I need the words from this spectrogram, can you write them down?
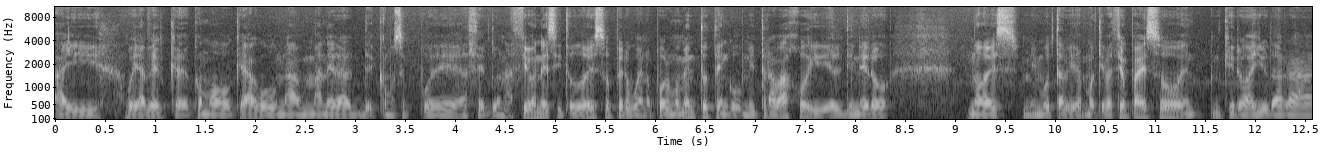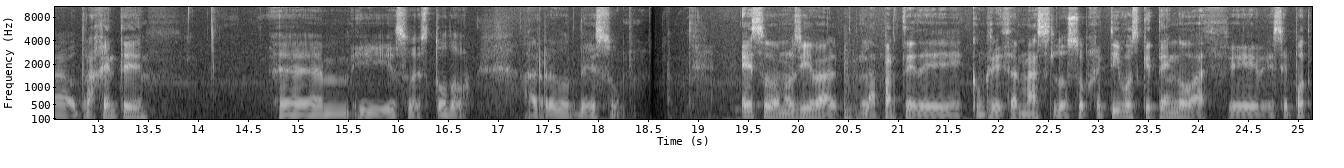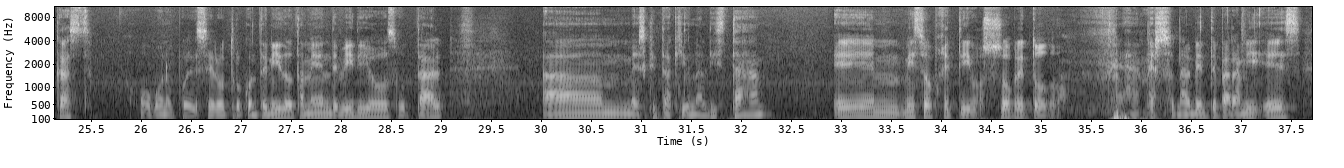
ahí voy a ver cómo que hago una manera de cómo se puede hacer donaciones y todo eso. Pero bueno, por el momento tengo mi trabajo y el dinero no es mi motivación para eso. Quiero ayudar a otra gente. Em, y eso es todo alrededor de eso. Eso nos lleva a la parte de concretizar más los objetivos que tengo hacer ese podcast. O bueno, puede ser otro contenido también de vídeos o tal. me he escrito aquí una lista. Em, mis objetivos, sobre todo, personalmente para mí es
